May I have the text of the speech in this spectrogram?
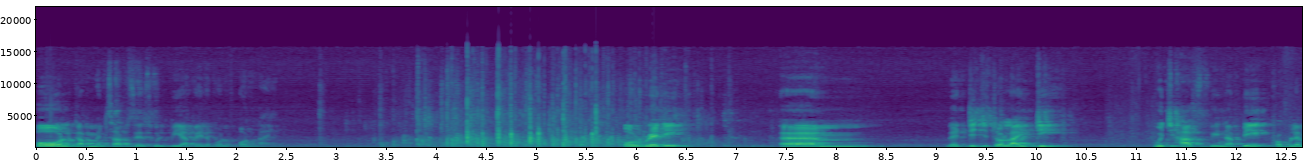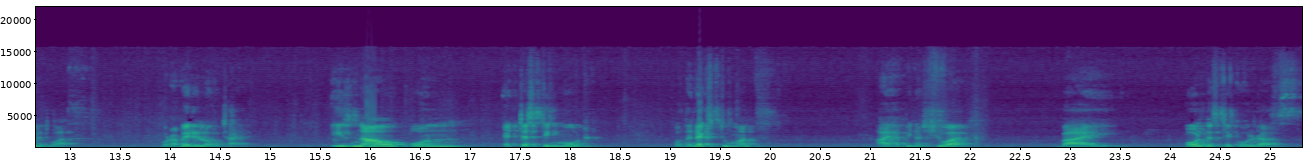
all government services will be available online. Already, um, the digital ID, which has been a big problem to us for a very long time, is now on a testing mode for the next two months. I have been assured by all the stakeholders,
